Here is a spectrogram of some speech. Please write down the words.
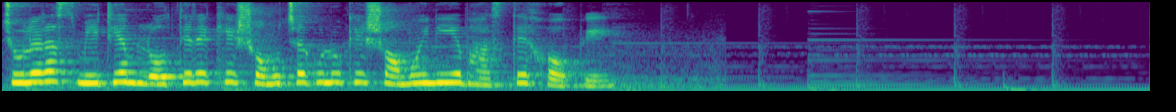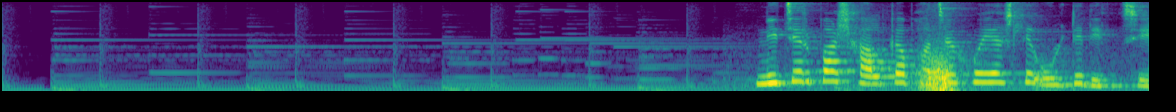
চুলারাস মিডিয়াম লোতে রেখে সমুচাগুলোকে সময় নিয়ে ভাজতে হবে। নিচের পাশ হালকা ভাজা হয়ে আসলে উল্টে দিচ্ছে।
